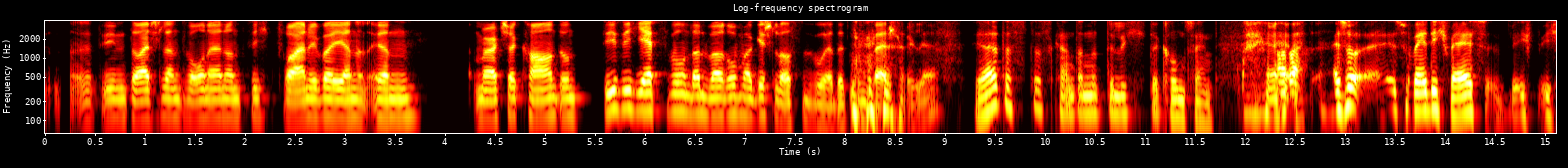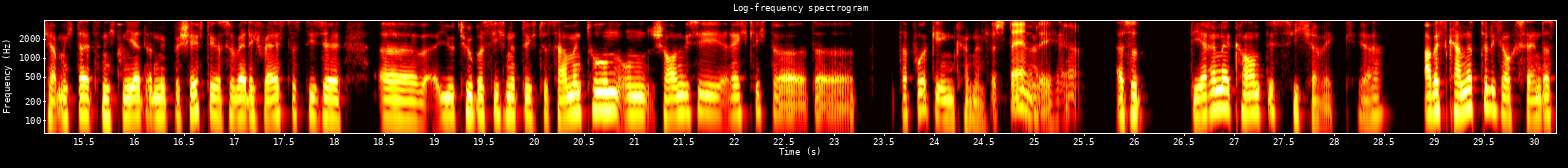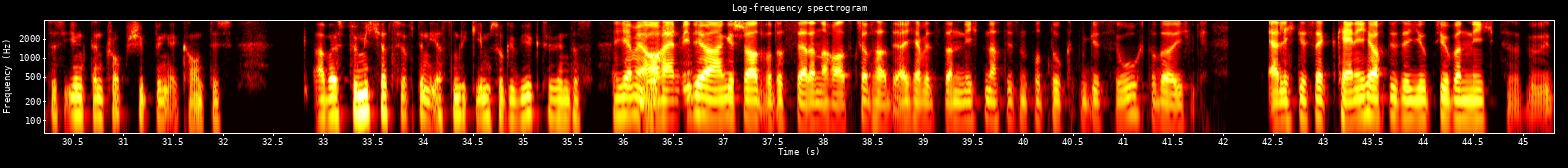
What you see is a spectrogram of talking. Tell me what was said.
die in Deutschland wohnen und sich freuen über ihren, ihren Merch-Account und die sich jetzt wundern, warum er geschlossen wurde, zum Beispiel. ja, ja das, das kann dann natürlich der Grund sein. Aber also, äh, soweit ich weiß, ich, ich habe mich da jetzt nicht näher damit beschäftigt, aber soweit ich weiß, dass diese äh, YouTuber sich natürlich zusammentun und schauen, wie sie rechtlich da, da, davor gehen können. Verständlich, ja. Also deren Account ist sicher weg, ja. Aber es kann natürlich auch sein, dass das irgendein Dropshipping-Account ist. Aber für mich hat es auf den ersten Blick eben so gewirkt, wie wenn das. Ich habe mir auch ein Video angeschaut, wo das sehr danach ausgeschaut hat. Ja, ich habe jetzt dann nicht nach diesen Produkten gesucht oder ich, ehrlich gesagt, kenne ich auch diese YouTuber nicht.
